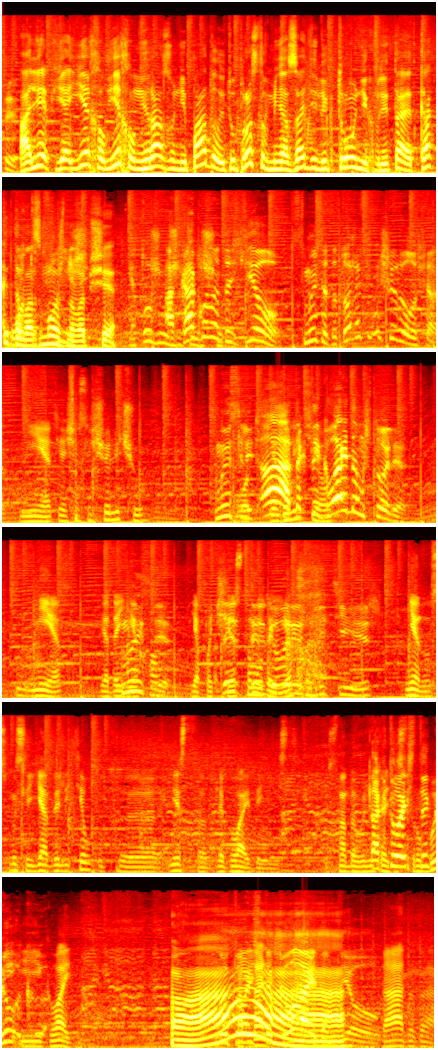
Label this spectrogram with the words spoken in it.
Ты? Олег, я ехал, ехал, ни разу не падал, и тут просто в меня сзади электроник влетает. Как это О, возможно финиш. вообще? Я тоже А как финишу. он это сделал? В смысле, ты тоже финишировал сейчас? Нет, я сейчас еще лечу. В смысле? Вот, а, так ты глайдом что ли? Нет, я доехал. Я Ты, ты по-честному говоришь, доехал. летишь. Не, ну в смысле, я долетел, тут э, место для глайда есть. То есть надо вылетать то из есть ты трубы гл- и гл- глайдить. Ну, то есть ты глайдом А, делал. Да, да, да.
